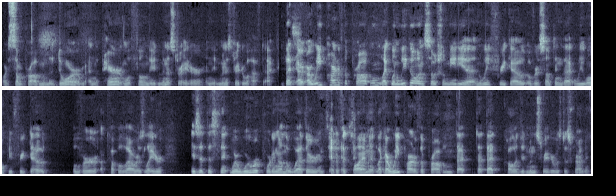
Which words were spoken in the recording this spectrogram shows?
or some problem in the dorm, and the parent will phone the administrator, and the administrator will have to act. But are, are, we part of the problem? Like when we go on social media and we freak out over something that we won't be freaked out over a couple of hours later, is it the thing where we're reporting on the weather instead of the climate? Like, are we part of the problem that that, that college administrator was describing?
